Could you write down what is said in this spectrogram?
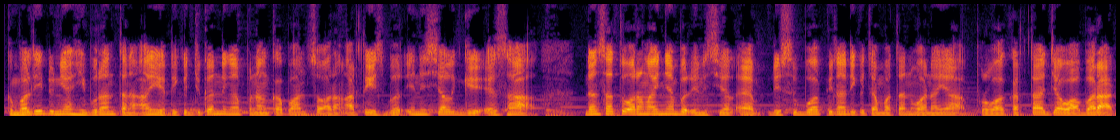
Kembali dunia hiburan tanah air dikejutkan dengan penangkapan seorang artis berinisial GSH dan satu orang lainnya berinisial F di sebuah villa di Kecamatan Wanaya, Purwakarta, Jawa Barat.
